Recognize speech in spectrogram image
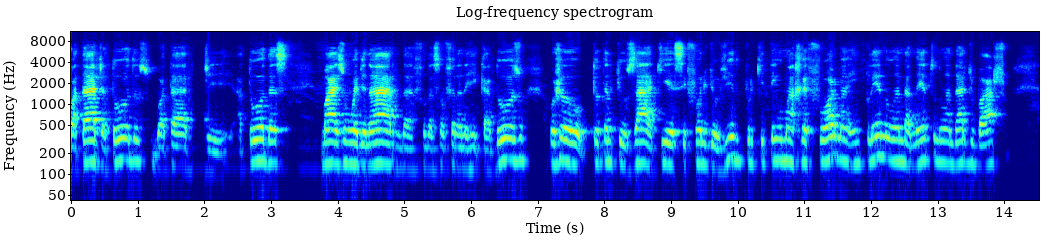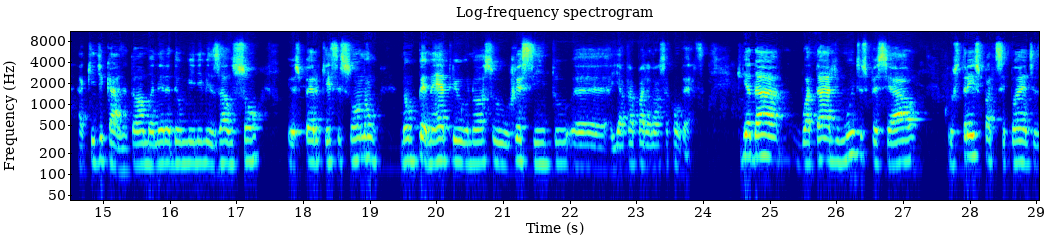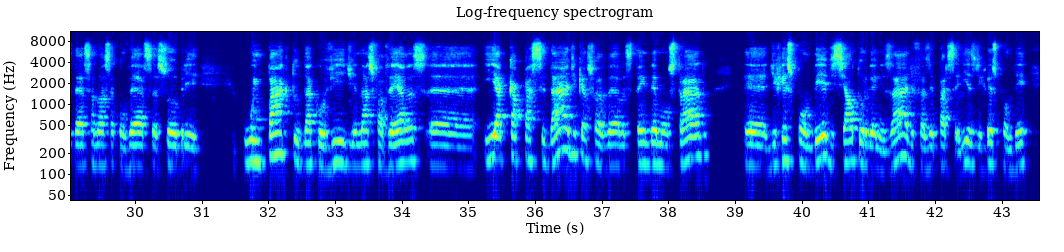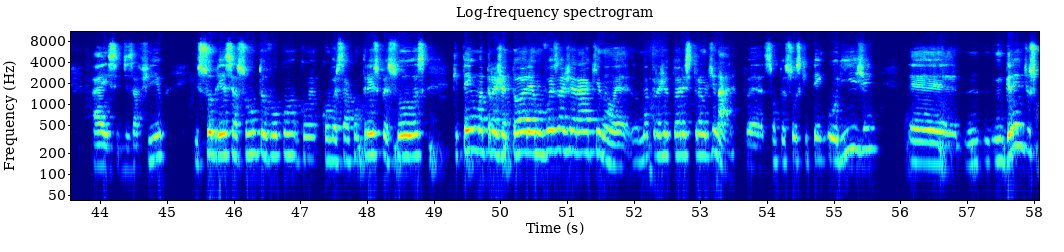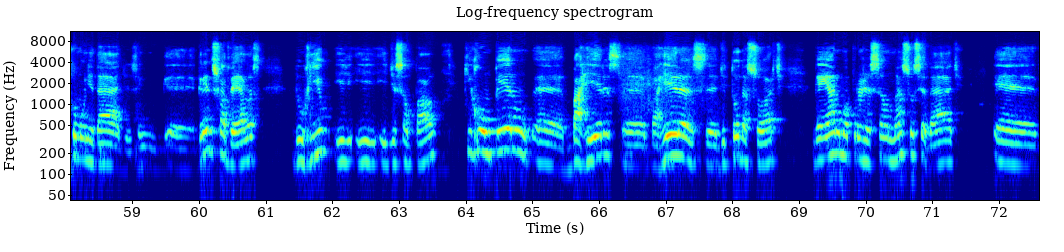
boa tarde a todos, boa tarde a todas. Mais um webinar da Fundação Fernando Henrique Cardoso. Hoje eu estou tendo que usar aqui esse fone de ouvido porque tem uma reforma em pleno andamento no andar de baixo aqui de casa. Então, é uma maneira de eu minimizar o som. Eu espero que esse som não, não penetre o nosso recinto eh, e atrapalhe a nossa conversa. Queria dar boa tarde muito especial para os três participantes dessa nossa conversa sobre o impacto da Covid nas favelas eh, e a capacidade que as favelas têm demonstrado eh, de responder, de se auto-organizar, de fazer parcerias, de responder a esse desafio. E sobre esse assunto eu vou conversar com três pessoas que têm uma trajetória, não vou exagerar aqui não, é uma trajetória extraordinária. É, são pessoas que têm origem é, em grandes comunidades, em é, grandes favelas do Rio e, e, e, de São Paulo, que romperam é, barreiras, é, barreiras é, de toda sorte, ganharam uma projeção na sociedade,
